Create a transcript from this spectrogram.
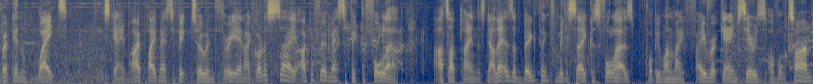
freaking wait for this game. I played Mass Effect 2 and 3 and I gotta say I prefer Mass Effect to Fallout outside playing this. Now that is a big thing for me to say because Fallout is probably one of my favourite game series of all time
